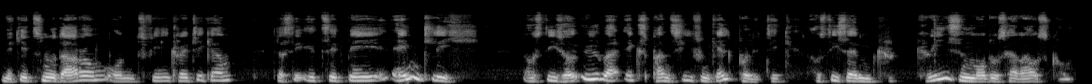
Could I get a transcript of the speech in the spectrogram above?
Mir geht es nur darum und vielen Kritikern, dass die EZB endlich aus dieser überexpansiven Geldpolitik, aus diesem Krisenmodus herauskommt.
